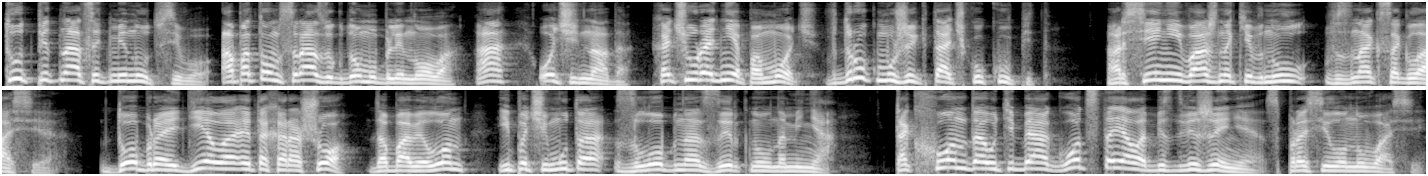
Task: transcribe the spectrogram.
Тут 15 минут всего, а потом сразу к дому Блинова. А? Очень надо. Хочу родне помочь. Вдруг мужик тачку купит. Арсений важно кивнул в знак согласия. «Доброе дело – это хорошо», – добавил он и почему-то злобно зыркнул на меня. «Так Хонда у тебя год стояла без движения?» – спросил он у Васи.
